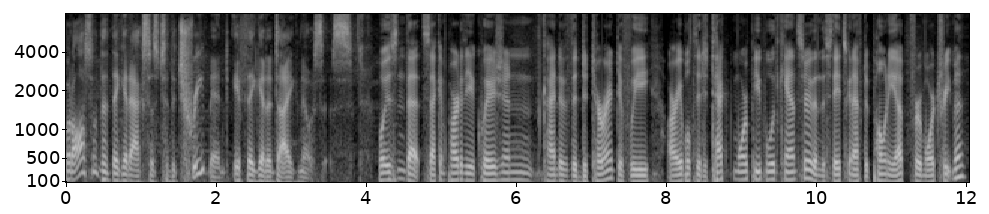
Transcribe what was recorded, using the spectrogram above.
but also that they get access to the treatment if they get a diagnosis. Well, isn't that second part of the equation kind of the deterrent? If we are able to detect more people with cancer, then the state's going to have to pony up for more treatment?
